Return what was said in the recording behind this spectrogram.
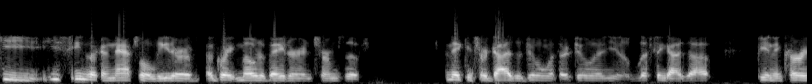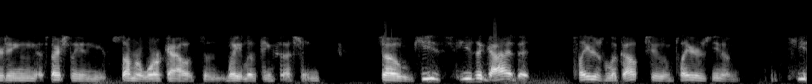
he he seems like a natural leader, a great motivator in terms of making sure guys are doing what they're doing, you know, lifting guys up, being encouraging, especially in summer workouts and weightlifting sessions. So he's he's a guy that players look up to, and players, you know, he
